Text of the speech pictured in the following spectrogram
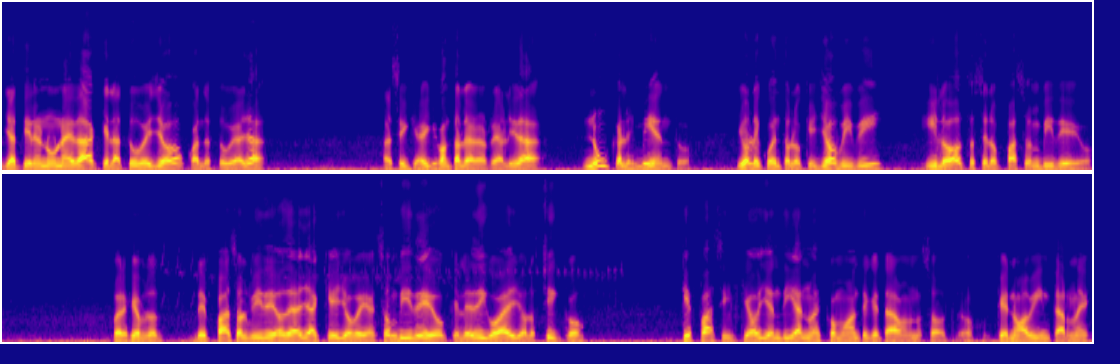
ya tienen una edad que la tuve yo cuando estuve allá. Así que hay que contarle la realidad. Nunca les miento, yo le cuento lo que yo viví y lo otro se lo paso en video. Por ejemplo, le paso el video de allá que ellos vean. Son videos que le digo a ellos, a los chicos, Qué fácil que hoy en día no es como antes que estábamos nosotros, que no había internet.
